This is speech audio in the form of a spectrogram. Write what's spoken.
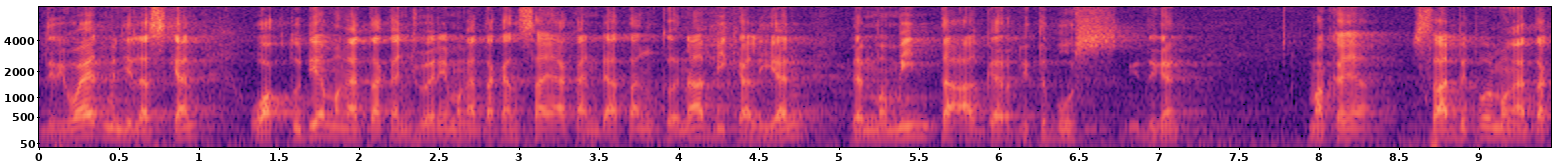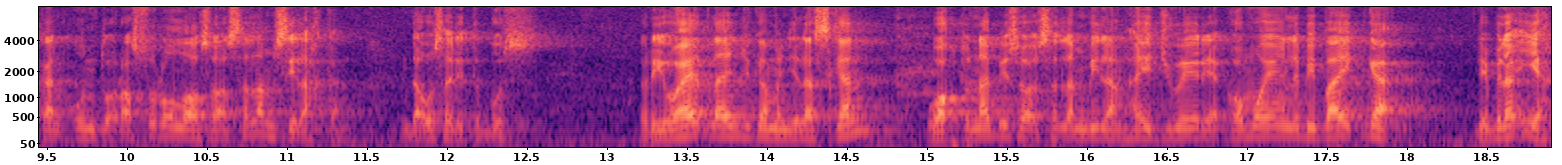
riwayat menjelaskan Waktu dia mengatakan, Juwairi mengatakan, saya akan datang ke Nabi kalian dan meminta agar ditebus, gitu kan? Makanya Sabit pun mengatakan untuk Rasulullah SAW silahkan, tidak usah ditebus. Riwayat lain juga menjelaskan, waktu Nabi SAW bilang, Hai Juwairi, kau mau yang lebih baik gak? Dia bilang, iya.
